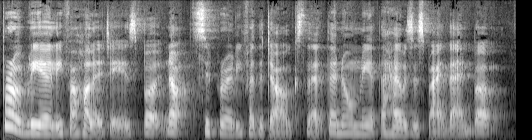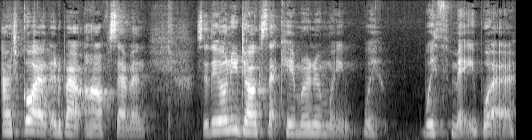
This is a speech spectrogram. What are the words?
probably early for holidays, but not super early for the dogs. They're, they're normally at the houses by then. But I'd go out at about half seven. So the only dogs that came running with, with, with me were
